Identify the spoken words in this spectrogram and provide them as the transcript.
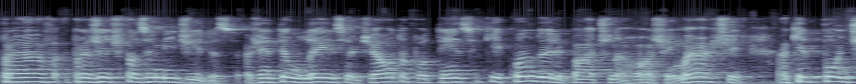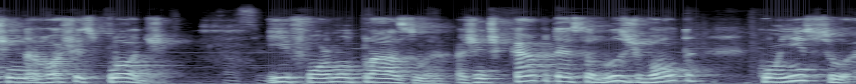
para a gente fazer medidas. A gente tem um laser de alta potência que, quando ele bate na rocha em Marte, aquele pontinho na rocha explode e forma um plasma. A gente capta essa luz de volta, com isso,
